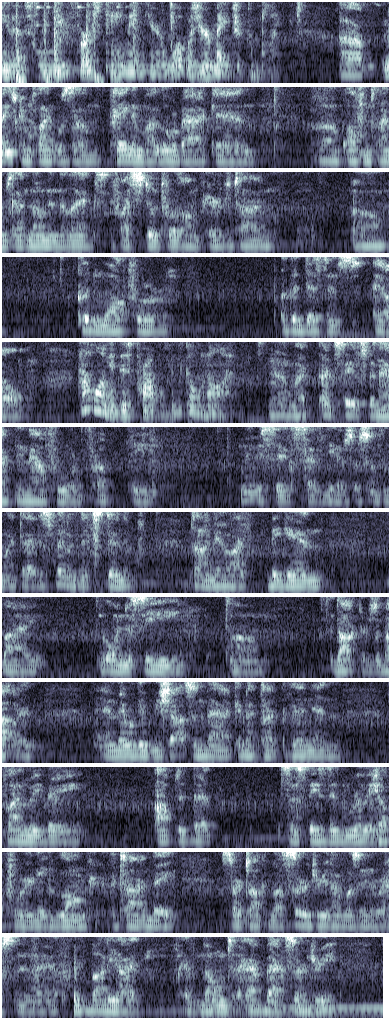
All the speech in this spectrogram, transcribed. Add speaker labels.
Speaker 1: me this, when you first came in here, what was your major complaint?
Speaker 2: Uh, major complaint was um, pain in my lower back and um, oftentimes got numb in the legs if I stood for a long period of time. Um, couldn't walk for a good distance at all.
Speaker 1: How long had this problem been going on?
Speaker 2: Um, I, I'd say it's been happening now for probably maybe six, seven years or something like that. It's been an extended time. You know, I began by going to see um, doctors about it, and they were giving me shots in the back and that type of thing. And finally, they opted that since these didn't really help for any long period of time, they started talking about surgery, and I wasn't interested in that. Everybody I have known to have back surgery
